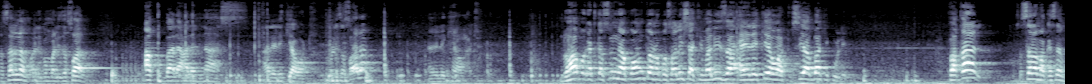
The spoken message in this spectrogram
msallam alipomaliza swala aqbala ala an-nas alielekea watu. Maliza swala alielekea watu. Ndio hapo katika sunna kwa mtu anaposalisha akimaliza aelekee watu si abaki kule. Faqal sallam akasema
